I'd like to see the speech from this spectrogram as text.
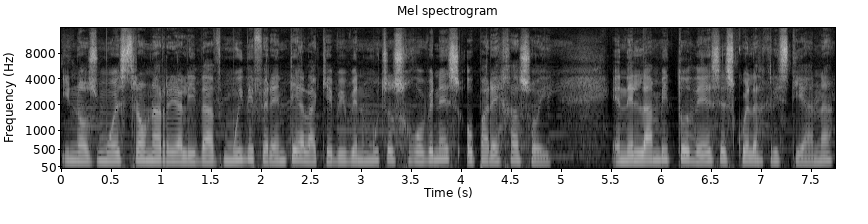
y nos muestra una realidad muy diferente a la que viven muchos jóvenes o parejas hoy. En el ámbito de esa escuela cristiana,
